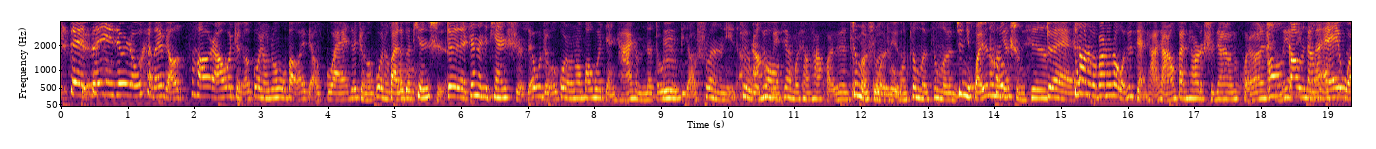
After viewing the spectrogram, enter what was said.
对，所以就是我可能也比较糙，然后我整个过程中我宝宝也比较乖，所以整个过程怀了个中天使。对对，真的是天使，所以我整个过程中，包括检查什么的，都是比较顺利的。对，我就没见过像她怀孕这么过顺利的这么这么，就你怀孕的时候特别省心。对上这个班，她说我就检查一下，然后半天的时间，然后就回来了，什么也告诉你们，没耽误哎，我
